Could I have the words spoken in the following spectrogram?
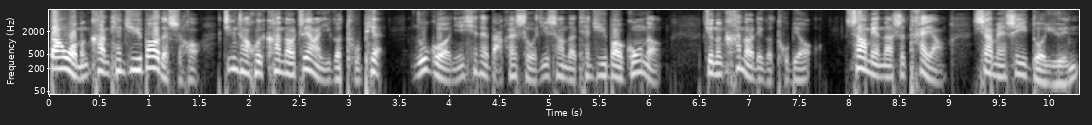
当我们看天气预报的时候，经常会看到这样一个图片。如果您现在打开手机上的天气预报功能，就能看到这个图标，上面呢是太阳，下面是一朵云。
